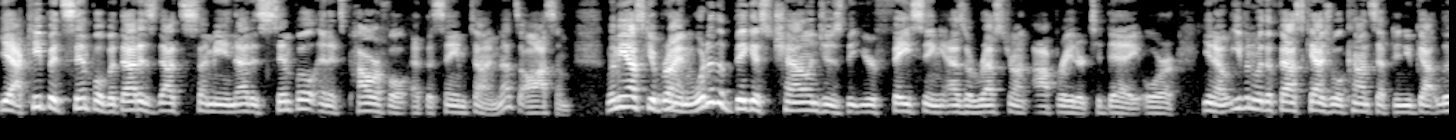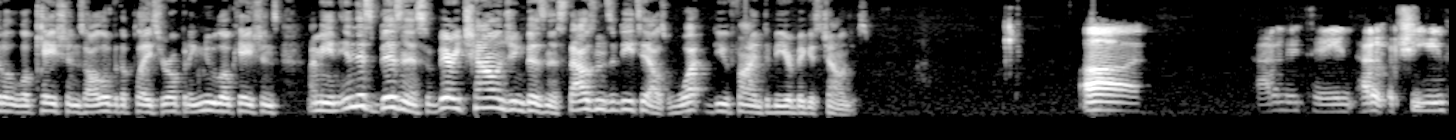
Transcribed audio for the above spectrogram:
Yeah, keep it simple, but that is that's I mean that is simple and it's powerful at the same time. That's awesome. Let me ask you, Brian, what are the biggest challenges that you're facing as a restaurant operator today, or you know, even with a fast casual concept and you've got little locations all over the place, you're opening new locations. I mean, in this business, a very challenging business, thousands of details. What do you find to be your biggest challenges? Uh, how to maintain, how to achieve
